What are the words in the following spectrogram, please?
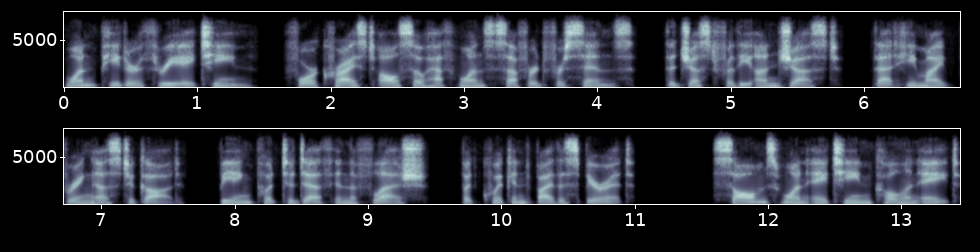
1 Peter 3:18 For Christ also hath once suffered for sins, the just for the unjust, that he might bring us to God, being put to death in the flesh, but quickened by the Spirit. Psalms 118:8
